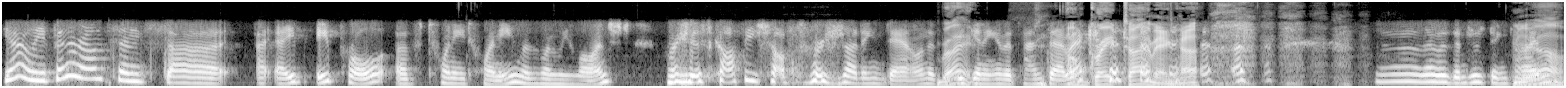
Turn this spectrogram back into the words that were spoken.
Yeah, we've been around since April of 2020 was when we launched. Right as coffee shops were shutting down at the right. beginning of the pandemic. Oh, great timing, huh? Uh, that was interesting time. Yeah.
